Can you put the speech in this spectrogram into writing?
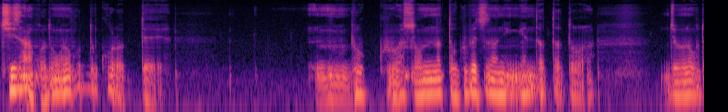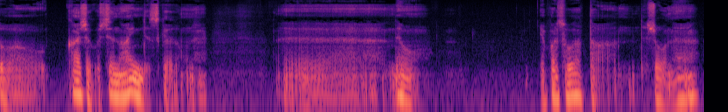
小さな子供の頃って僕はそんな特別な人間だったとは自分のことは解釈してないんですけれどもね、えー、でもやっぱりそうだったんでしょうね。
